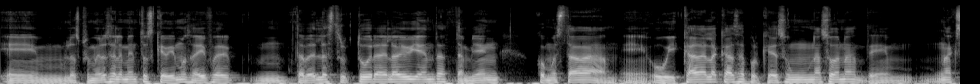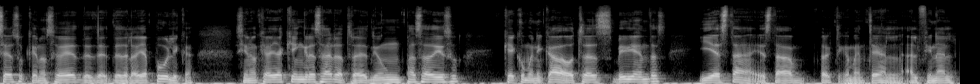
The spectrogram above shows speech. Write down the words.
em, los primeros elementos que vimos ahí fue mm, tal vez la estructura de la vivienda, también cómo estaba eh, ubicada la casa, porque es una zona de un acceso que no se ve desde, desde la vía pública, sino que había que ingresar a través de un pasadizo que comunicaba a otras viviendas y esta está prácticamente al, final.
